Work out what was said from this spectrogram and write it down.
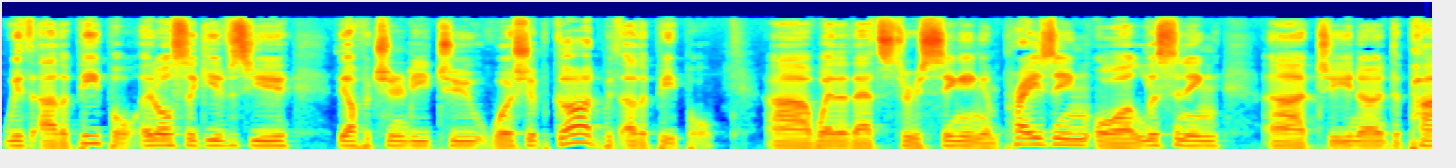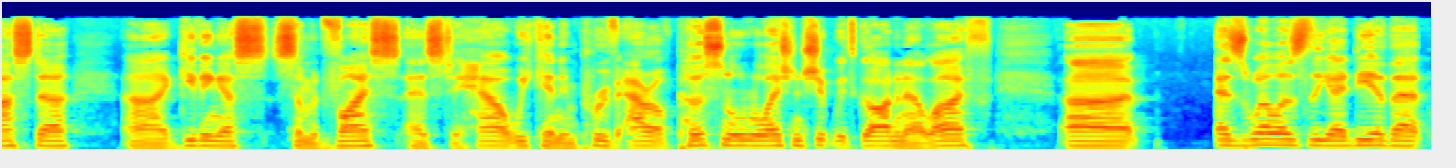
with other people. It also gives you the opportunity to worship God with other people, uh, whether that's through singing and praising or listening uh, to, you know, the pastor uh, giving us some advice as to how we can improve our personal relationship with God in our life, uh, as well as the idea that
